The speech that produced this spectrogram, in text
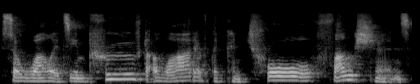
So while it's improved a lot of the control functions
